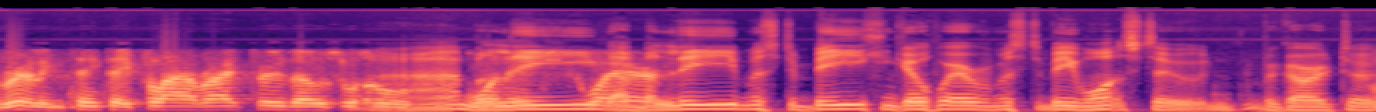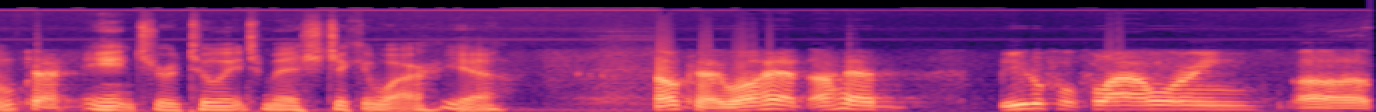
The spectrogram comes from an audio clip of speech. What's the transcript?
Really, you think they fly right through those little? I believe I believe Mr. B can go wherever Mr. B wants to in regard to okay. inch or two inch mesh chicken wire. Yeah. Okay. Well, I had I had beautiful flowering, a uh,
